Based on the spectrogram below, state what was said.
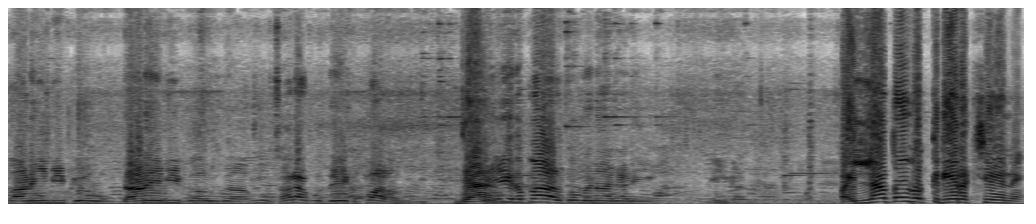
ਪਾਣੀ ਵੀ ਪਿਓ ਦਾਣੇ ਵੀ ਪਾਊਗਾ। ਉਹ ਸਾਰਾ ਕੁਝ ਦੇਖਭਾਲ ਹੋਊਗੀ ਜਾਂ- ਦੇਖਭਾਲ ਤੋਂ ਬਿਨਾ ਜਾਣੀ ਨਹੀਂ ਗੱਲ। ਪਹਿਲਾਂ ਤੋਂ ਹੀ ਬੱਕਰੀਆਂ ਰੱਖੀਆਂ ਨੇ।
